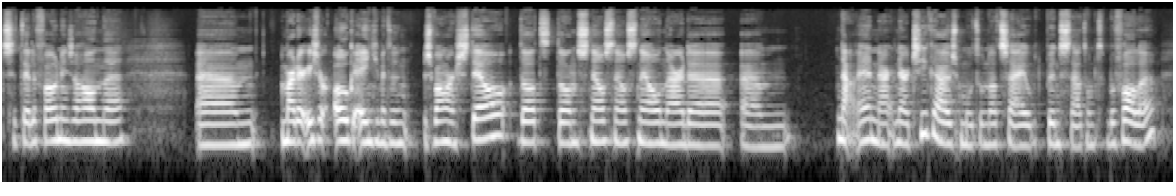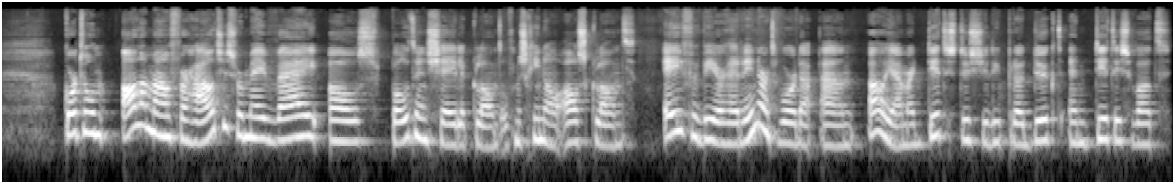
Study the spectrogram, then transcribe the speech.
zijn telefoon in zijn handen. Um, maar er is er ook eentje met een zwanger stel dat dan snel, snel, snel naar de nou, hè, naar, naar het ziekenhuis moet omdat zij op het punt staat om te bevallen. Kortom, allemaal verhaaltjes waarmee wij als potentiële klant, of misschien al als klant, even weer herinnerd worden aan: oh ja, maar dit is dus jullie product en dit is wat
